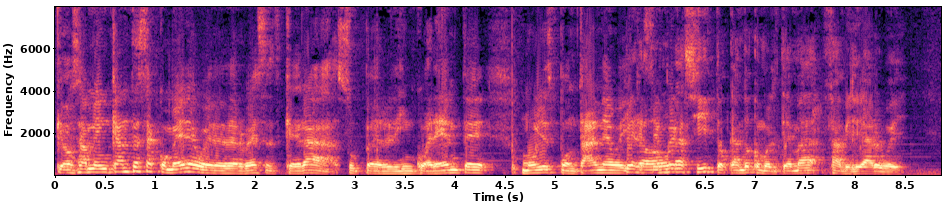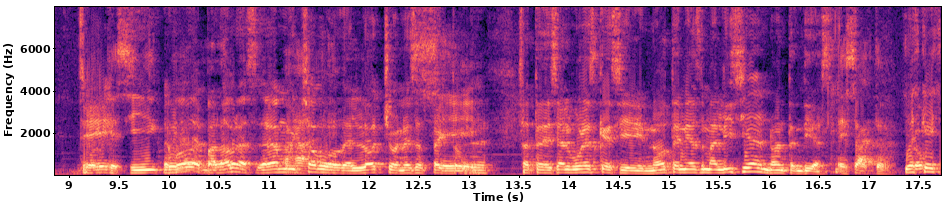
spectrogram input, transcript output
Que, o sea, me encanta esa comedia, güey, de Derbez. Que era súper incoherente, muy espontánea, güey. Pero que aún siempre- así tocando como el tema familiar, güey. Sí. Porque sí. El juego de palabras era muy Ajá. chavo del 8 en ese aspecto. Sí. O sea, te decía el Bures que si no tenías malicia, no entendías. Exacto. Y es que ahí se,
